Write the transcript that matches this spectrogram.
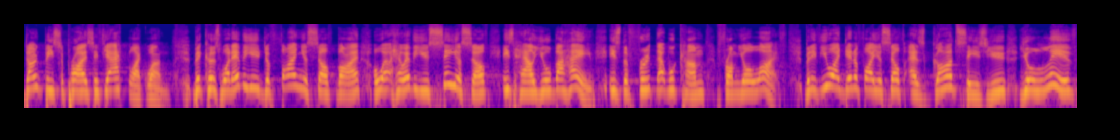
don't be surprised if you act like one. Because whatever you define yourself by, or however you see yourself, is how you'll behave, is the fruit that will come from your life. But if you identify yourself as God sees you, you'll live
